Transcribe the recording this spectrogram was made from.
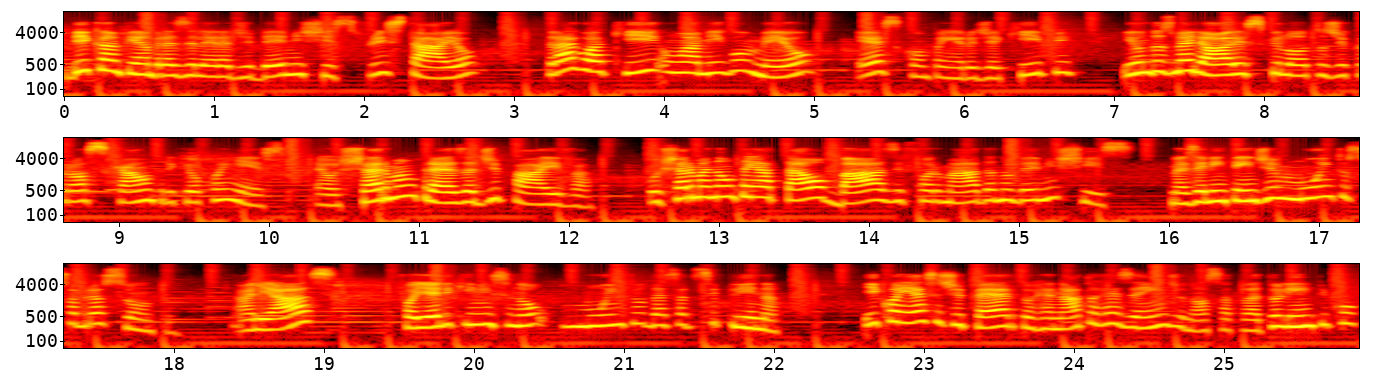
bicampeã brasileira de BMX Freestyle, Trago aqui um amigo meu, ex-companheiro de equipe e um dos melhores pilotos de cross country que eu conheço. É o Sherman Treza de Paiva. O Sherman não tem a tal base formada no BMX, mas ele entende muito sobre o assunto. Aliás, foi ele que me ensinou muito dessa disciplina. E conhece de perto o Renato Rezende, nosso atleta olímpico,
